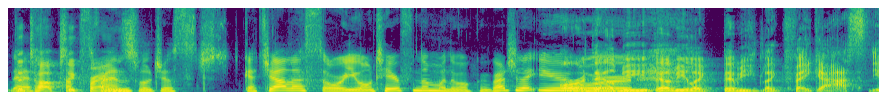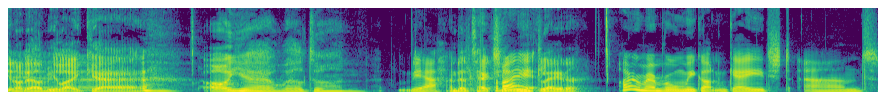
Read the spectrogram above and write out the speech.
the uh, toxic friends, will just get jealous, or you won't hear from them, or they won't congratulate you, or they'll be they'll be like they'll be like fake ass. You know, they'll be like, uh, "Oh yeah, well done," yeah, and they'll text But you a I- week later. I remember when we got engaged and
